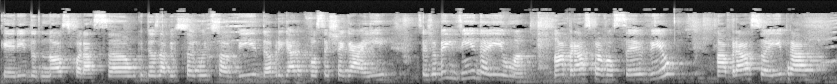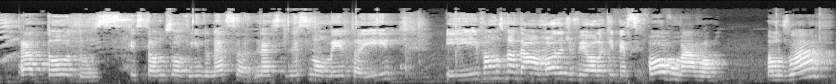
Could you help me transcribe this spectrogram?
querida do nosso coração. Que Deus abençoe muito sua vida. Obrigada por você chegar aí. Seja bem-vinda, Ilma. Um abraço para você, viu? Um abraço aí para todos que estão nos ouvindo nessa, nesse, nesse momento aí. E vamos mandar uma moda de viola aqui para esse povo, Marlon. Vamos lá?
